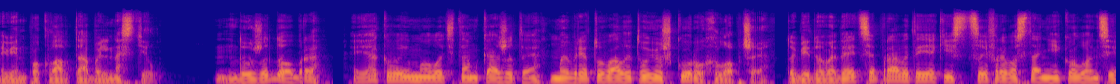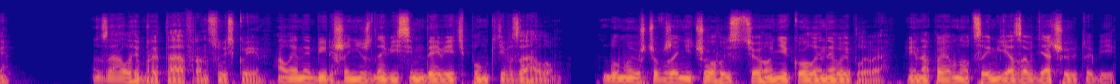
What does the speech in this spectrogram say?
Він поклав табель на стіл. Дуже добре. Як ви, молодь, там кажете, ми врятували твою шкуру, хлопче. Тобі доведеться правити якісь цифри в останній колонці. З алгебри та французької, але не більше, ніж на 8-9 пунктів загалом. Думаю, що вже нічого з цього ніколи не випливе, і напевно цим я завдячую тобі.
